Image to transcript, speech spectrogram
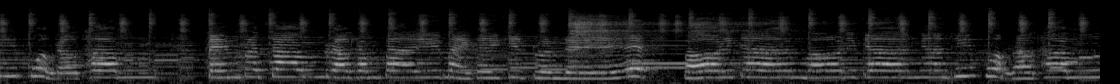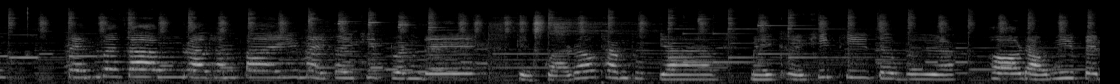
ที่พวกเราทำเป็นประจำเราทำไปไม่เคยคิดรวนเรบริการบริการงานที่พวกเราทำเป็นประจำเราทำไปไม่เคยคิดรวนเรเก็บกว่าเราทำทุกอย่าง ไม่เคยคิดที่จะเบื่อ พอเรานี่เป็น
